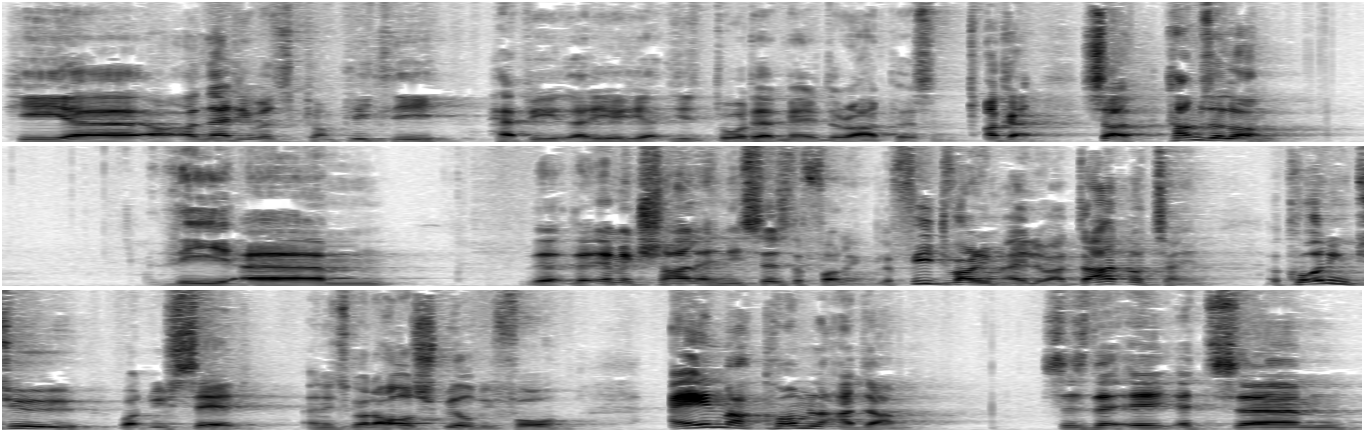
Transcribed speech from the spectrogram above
he, uh, on that he was completely happy that he, his daughter had married the right person. Okay, so comes along the, um, the, the Emek Shaila, and he says the following According to what we've said, and he's got a whole spiel before. Ein makom Adam says that it's um,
